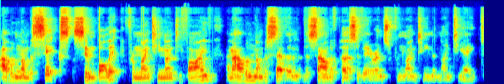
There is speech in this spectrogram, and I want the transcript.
Album number six, Symbolic from 1995. And album number seven, The Sound of Perseverance from 1998.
